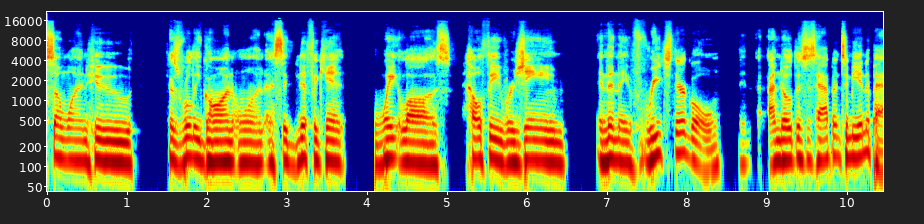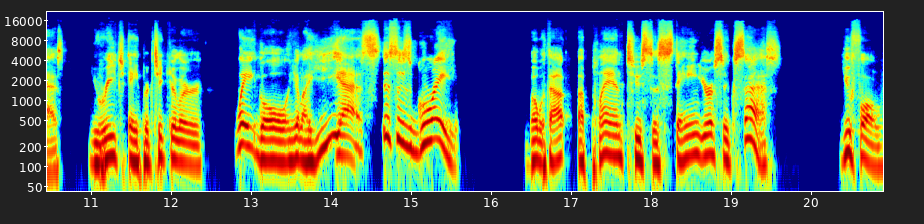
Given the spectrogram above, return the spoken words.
someone who has really gone on a significant weight loss, healthy regime, and then they've reached their goal. And I know this has happened to me in the past. You reach a particular weight goal and you're like, yes, this is great. But without a plan to sustain your success, you fall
